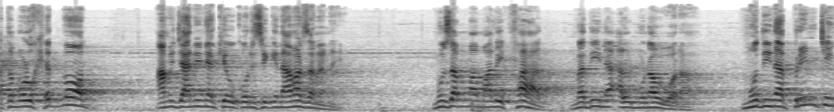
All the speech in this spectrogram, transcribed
এত বড় খেদমত আমি জানি না কেউ করেছে কিনা, আমার জানা নেই। Mujamma Malik Fahd Medina al Munawwara Medina printing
